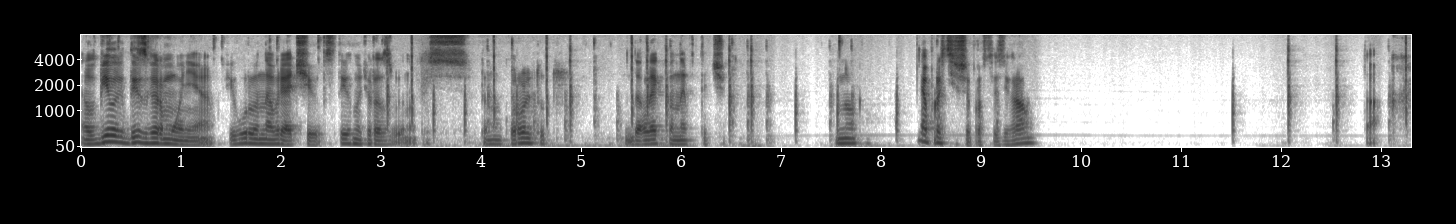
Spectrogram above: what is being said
В білих дисгармонія. Фігури навряд чи встигнуть розвинутись. Тому король тут далеко не втече. Ну, я простіше просто зіграв. Так.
